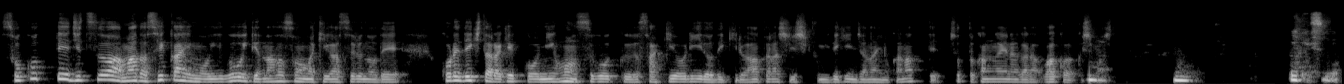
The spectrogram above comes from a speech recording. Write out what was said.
そこって実はまだ世界も動いてなさそうな気がするので、これできたら結構日本すごく先をリードできる新しい仕組みできるんじゃないのかなってちょっと考えながらワクワクしました。うん、いいですね。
